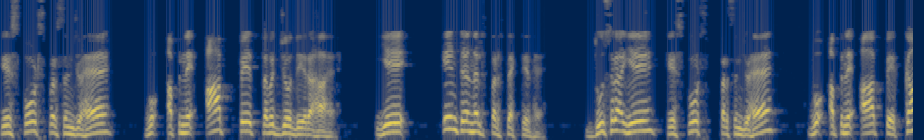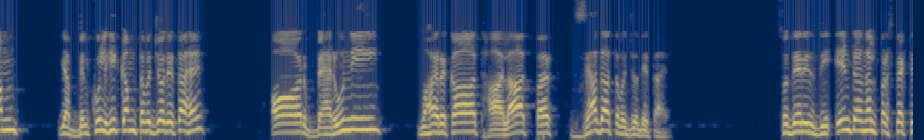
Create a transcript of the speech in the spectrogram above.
کہ اسپورٹس پرسن جو ہے وہ اپنے آپ پہ توجہ دے رہا ہے یہ انٹرنل پرسپیکٹو ہے دوسرا یہ کہ اسپورٹس پرسن جو ہے وہ اپنے آپ پہ کم یا بالکل ہی کم توجہ دیتا ہے اور بیرونی محرکات حالات پر زیادہ توجہ دیتا ہے so there is the internal perspective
